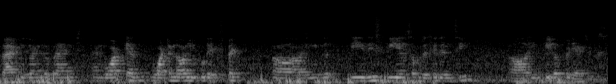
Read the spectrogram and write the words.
where to join the branch, and what can what and all you could expect uh, in the three, these three years of residency uh, in field of pediatrics.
